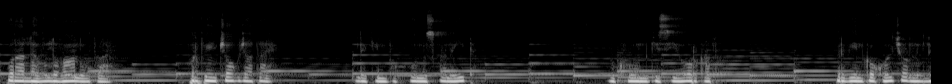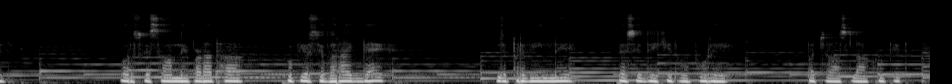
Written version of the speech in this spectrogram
पूरा लहूलुहान होता है। प्रवीण चौंक जाता है, लेकिन वो खून उसका नहीं था। वो खून किसी और का था। प्रवीण को कोई चोट नहीं लगी थी। और उसके सामने पड़ा था रुपयों से भरा एक बैग। जब प्रवीण ने पैसे देखे तो वो पूरे पचास लाख रुपए थे।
